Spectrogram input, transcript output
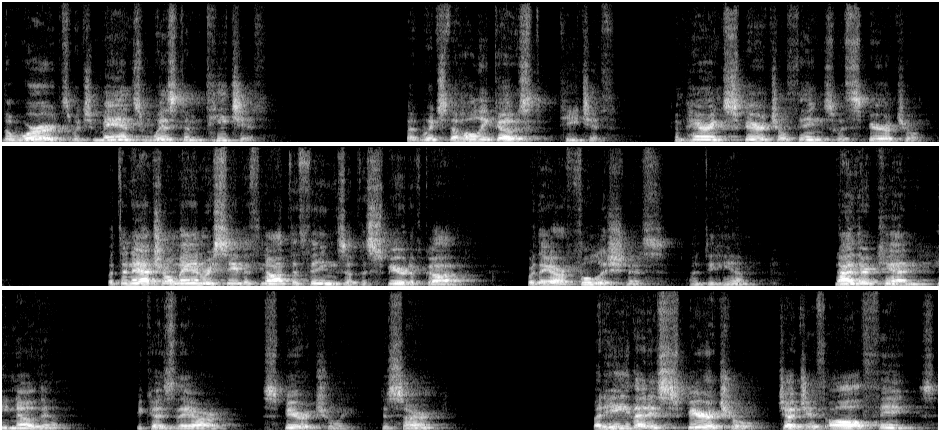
the words which man's wisdom teacheth, but which the Holy Ghost teacheth, comparing spiritual things with spiritual. But the natural man receiveth not the things of the Spirit of God, for they are foolishness unto him. Neither can he know them, because they are spiritually discerned. But he that is spiritual judgeth all things,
